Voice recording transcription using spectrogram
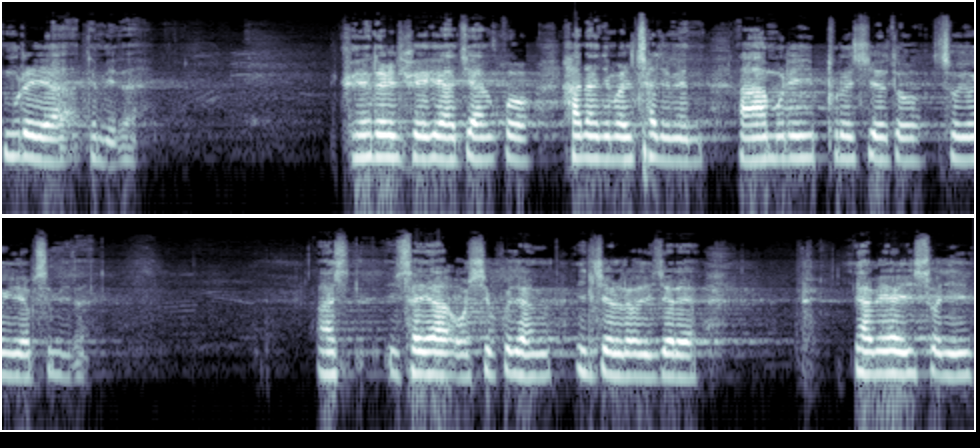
허물어야 됩니다. 괴를 회개하지 않고 하나님을 찾으면 아무리 부르짖어도 소용이 없습니다. 아, 이사야 59장 1절로 2절에 야외의 손이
